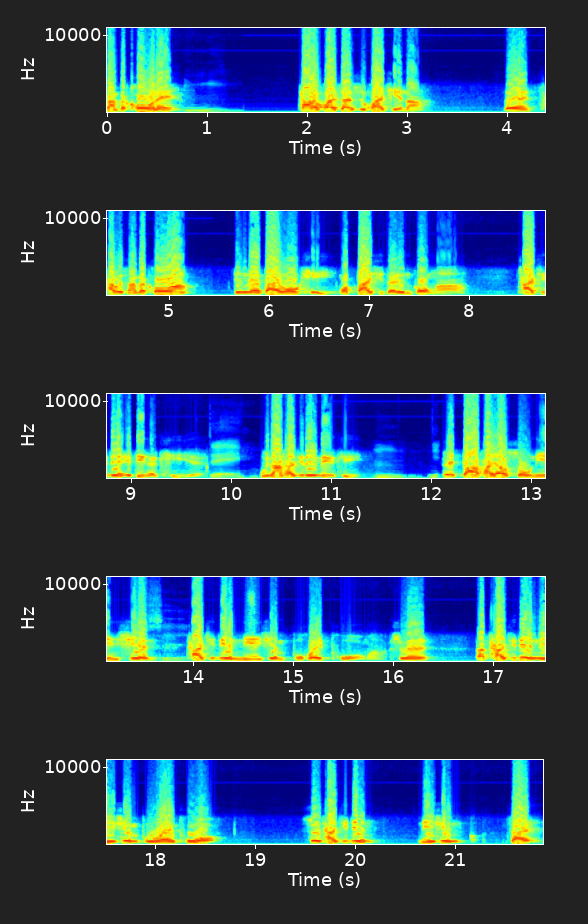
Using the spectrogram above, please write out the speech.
三十块呢，嗯，差了快三十块钱呐、啊，对，差被三十块啊，顶礼拜我去，我拜是在恁讲啊，台积电一定会去耶，对，为啥台积电会起？嗯。因为大盘要守年限，台积电年限不会破嘛，是不是？那台积电年限不会破，所以台积电年限在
